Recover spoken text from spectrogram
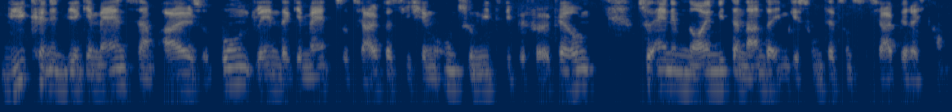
wie können wir gemeinsam, also Bund, Länder, Gemeinden, Sozialversicherung und somit die Bevölkerung, zu einem neuen Miteinander im Gesundheits- und Sozialbereich kommen.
